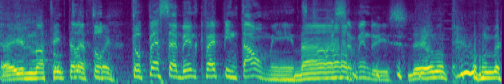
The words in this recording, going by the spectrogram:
É, ele não atende Tô, tô, telefone. tô percebendo que vai pintar aumento. Não. Tô percebendo isso. Eu não tenho ne-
